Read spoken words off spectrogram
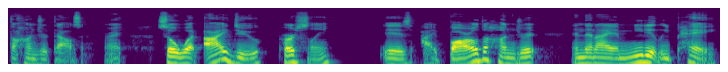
the 100,000, right? So what I do personally is I borrow the 100 and then I immediately pay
